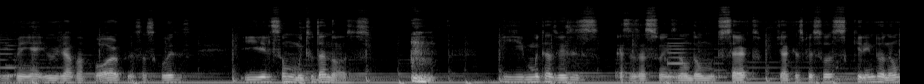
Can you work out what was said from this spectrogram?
e vem aí o java porco, essas coisas, e eles são muito danosos. E muitas vezes essas ações não dão muito certo, já que as pessoas, querendo ou não,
